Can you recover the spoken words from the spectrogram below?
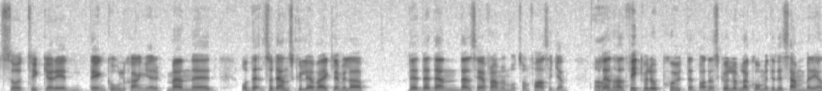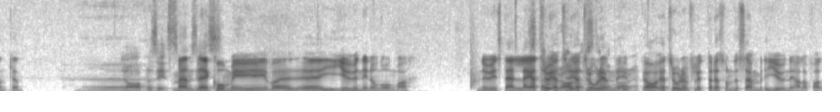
så tycker jag det är, det är en cool genre. Men, eh, och den, så den skulle jag verkligen vilja, de- de- den, den ser jag fram emot som fasiken. Ja. Och den han fick väl uppskjutet va? Den skulle väl ha kommit i december egentligen. Ja precis. Men precis. det kommer ju i, eh, i juni någon gång va? Nu istället. Jag tror, jag, det, jag, tror den, ja, jag tror den flyttades från december till juni i alla fall.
